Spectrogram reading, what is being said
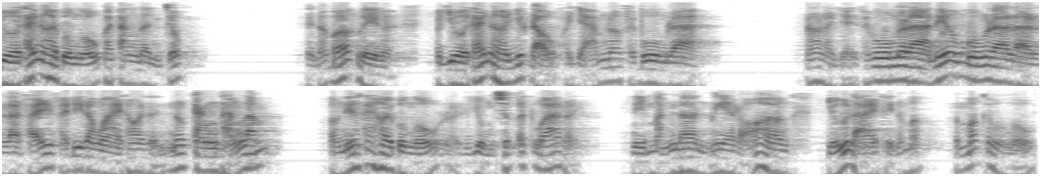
Vừa thấy nó hơi buồn ngủ, phải tăng lên một chút. Thì nó bớt liền à. Mà vừa thấy nó hơi nhức đầu, phải giảm nó, phải buông ra. Nó là vậy, phải buông nó ra. Nếu không buông nó ra là là phải phải đi ra ngoài thôi. Nó căng thẳng lắm. Còn nếu thấy hơi buồn ngủ, là dùng sức ít quá rồi. Niệm mạnh lên, nghe rõ hơn, giữ lại thì nó mất nó mất cái buồn ngủ.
